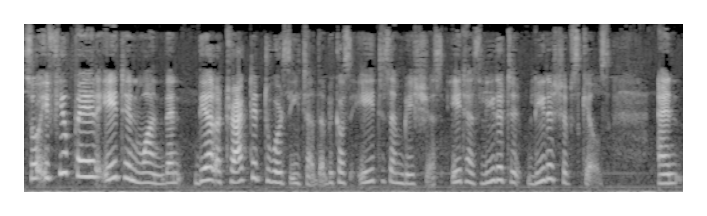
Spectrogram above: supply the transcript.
So if you pair eight and one, then they are attracted towards each other because eight is ambitious, eight has leadership, leadership skills, and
